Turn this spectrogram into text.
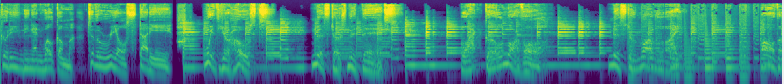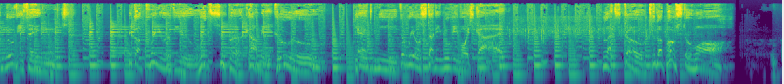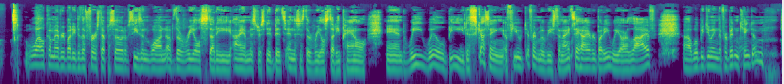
Good evening and welcome to The Reel Study with your hosts, Mr. Snidbits, Black Girl Marvel, Mr. Marvelite, all the movie things, the pre review with Super Kami Guru, and me, the Reel Study movie voice guy. The poster wall. Welcome, everybody, to the first episode of season one of The Reel Study. I am Mr. Snidbits, and this is the Reel Study panel. And we will be discussing a few different movies tonight. Say hi, everybody. We are live. Uh, we'll be doing The Forbidden Kingdom,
